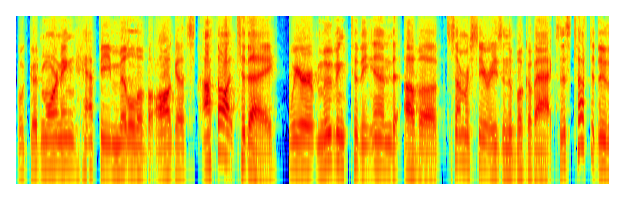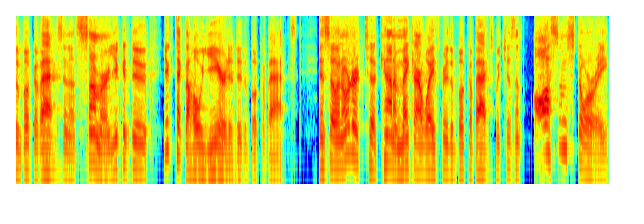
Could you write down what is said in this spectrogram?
Well, good morning. Happy middle of August. I thought today we're moving to the end of a summer series in the book of Acts. And it's tough to do the book of Acts in a summer. You could do you could take the whole year to do the book of Acts. And so in order to kind of make our way through the book of Acts, which is an awesome story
